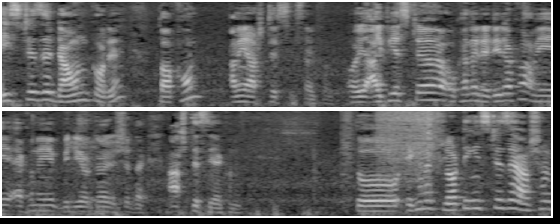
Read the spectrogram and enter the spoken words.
এই স্টেজে ডাউন করে, তখন আমি আসতেছি, সাইফুল। ওই আইপিএসটা ওখানে রেডি রাখো, আমি এখনই ভিডিওটা এসে দেখ, আসতেছি এখন তো এখানে ফ্লোটিং স্টেজে আসার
